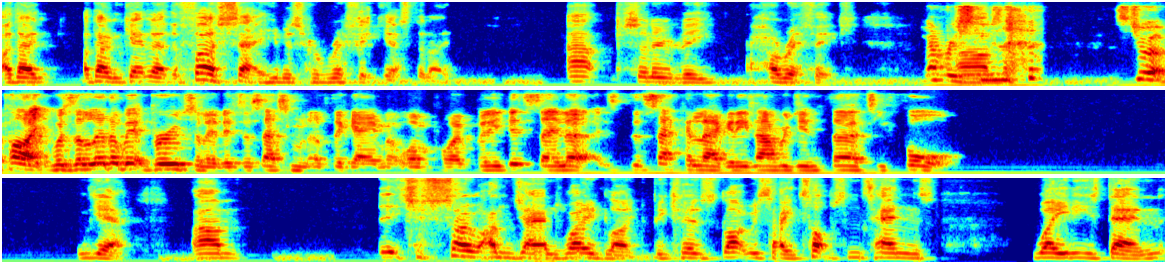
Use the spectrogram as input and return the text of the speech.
I don't I don't get that. The first set he was horrific yesterday. Absolutely horrific. Averaged, Um, was, Stuart Pyke was a little bit brutal in his assessment of the game at one point, but he did say, look, it's the second leg and he's averaging 34. Yeah. Um it's just so un James Wade like because like we say, tops and tens, Wadey's den,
